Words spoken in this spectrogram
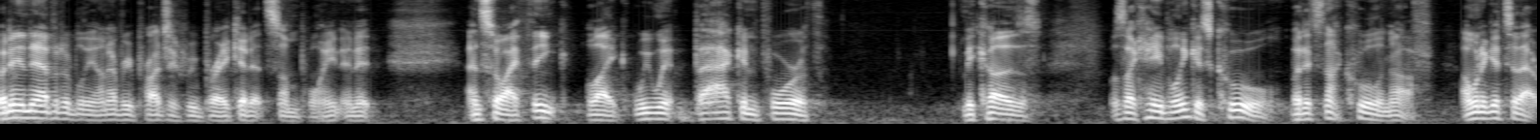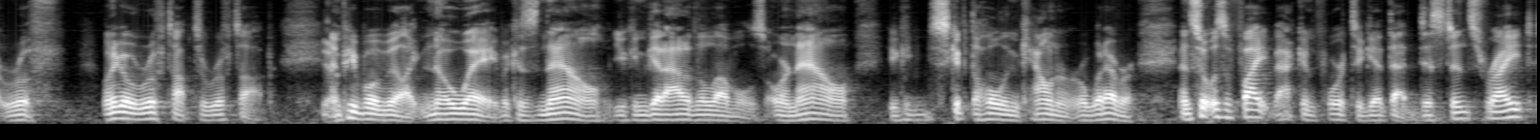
But inevitably on every project we break it at some point and it and so i think like we went back and forth because was like hey blink is cool but it's not cool enough i want to get to that roof i want to go rooftop to rooftop and people will be like no way because now you can get out of the levels or now you can skip the whole encounter or whatever and so it was a fight back and forth to get that distance right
